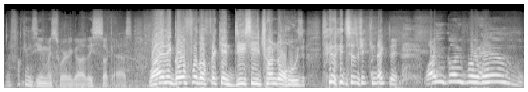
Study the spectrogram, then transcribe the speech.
My fucking team, I swear to god, they suck ass. Why did they go for the freaking DC Trundle who's they just reconnected? Why are you going for him?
